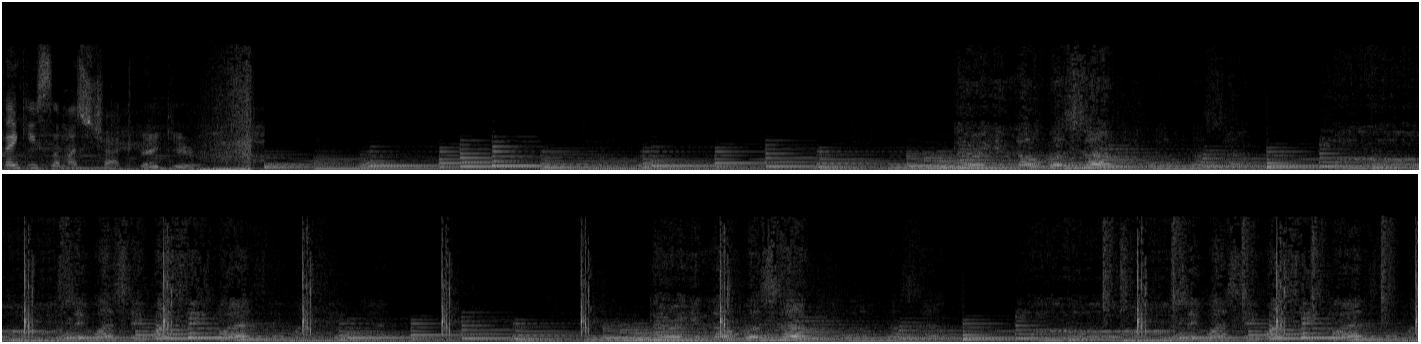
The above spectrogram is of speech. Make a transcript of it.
Thank you so much, Chuck. Thank you. Girl, you know what's up what, say what, say what. Girl, you know what's up. Ooh, say what, say what, say what.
